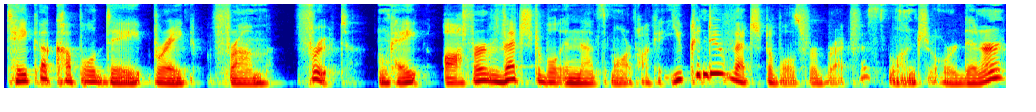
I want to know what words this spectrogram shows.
take a couple day break from fruit. Okay. Offer vegetable in that smaller pocket. You can do vegetables for breakfast, lunch, or dinner.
